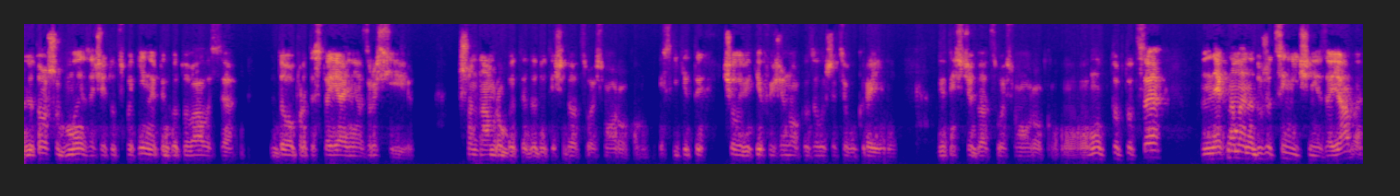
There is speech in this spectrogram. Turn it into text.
Для того щоб ми значить, тут спокійно підготувалися до протистояння з Росією що нам робити до 2028 року, і скільки тих чоловіків і жінок залишиться в Україні 2028 року. Ну тобто, це як на мене дуже цинічні заяви,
